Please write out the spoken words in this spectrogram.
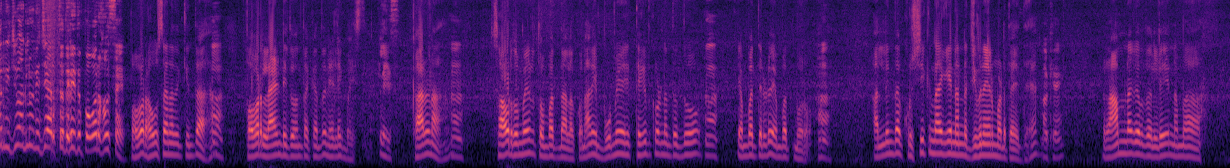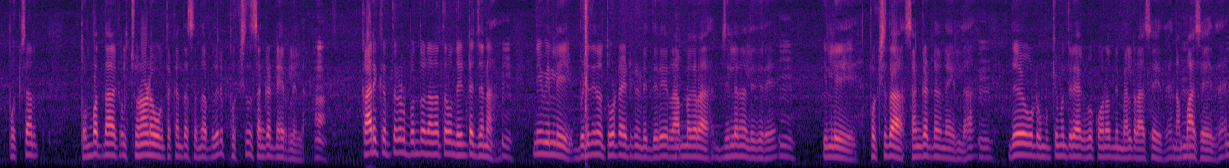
ಸರ್ ನಿಜವಾಗ್ಲೂ ನಿಜ ಅರ್ಥದಲ್ಲಿ ಇದು ಪವರ್ ಹೌಸ್ ಪವರ್ ಹೌಸ್ ಅನ್ನೋದಕ್ಕಿಂತ ಪವರ್ ಲ್ಯಾಂಡ್ ಇದು ಅಂತಕ್ಕಂಥ ಹೇಳಲಿಕ್ಕೆ ಬಯಸ್ತೀನಿ. ಪ್ಲೀಸ್ ಕಾರಣ ಸಾವಿರದ ಒಂಬೈನೂರ ತೊಂಬತ್ನಾಲ್ಕು ನಾನು ಈ ಭೂಮಿ ತೆಗೆದುಕೊಂಡಂಥದ್ದು ಎಂಬತ್ತೆರಡು ಎಂಬತ್ತ್ಮೂರು ಅಲ್ಲಿಂದ ಕೃಷಿಕನಾಗಿ ನನ್ನ ಜೀವನ ಏನು ಮಾಡ್ತಾ ಇದ್ದೆ? ಓಕೆ. ರಾಮನಗರದಲ್ಲಿ ನಮ್ಮ ಪಕ್ಷ ತೊಂಬತ್ನಾಲ್ಕರಲ್ಲಿ ಚುನಾವಣೆ ಹೋಗ್ತಕ್ಕಂಥ ಸಂದರ್ಭದಲ್ಲಿ ಪಕ್ಷದ ಸಂಘಟನೆ ಇರಲಿಲ್ಲ. ಕಾರ್ಯಕರ್ತರುಗಳು ಬಂದು ನನ್ನ ಹತ್ರ ಒಂದು ಎಂಟು ಜನ ನೀವು ಇಲ್ಲಿ ಬಿಡದಿನ ತೋಟ ಇಟ್ಕೊಂಡಿದ್ದೀರಿ ರಾಮನಗರ ಜಿಲ್ಲೆನಲ್ಲಿದ್ದೀರಿ. ಇಲ್ಲಿ ಪಕ್ಷದ ಸಂಘಟನೆ ಇಲ್ಲ. ದೇವೇಗೌಡರು ಮುಖ್ಯಮಂತ್ರಿ ಆಗಬೇಕು ಅನ್ನೋದು ನಿಮ್ಮೆಲ್ಲರ ಆಸೆ ಇದೆ ನಮ್ಮ ಆಸೆ ಇದೆ.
